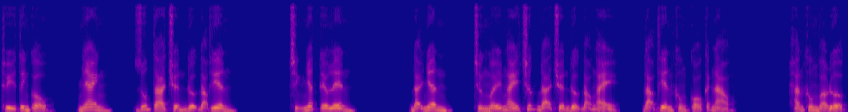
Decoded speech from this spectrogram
Thủy tinh cầu, nhanh, giúp ta chuyển được đạo thiên. Trịnh nhất kêu lên. Đại nhân, chừng mấy ngày trước đã chuyển được đạo này đạo thiên không có cách nào. Hắn không vào được.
